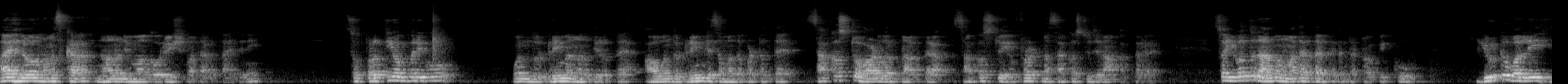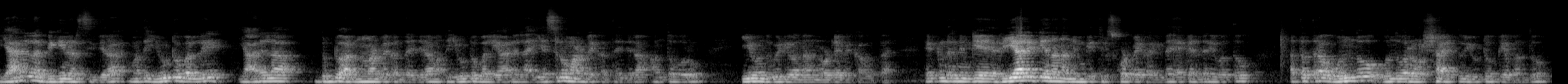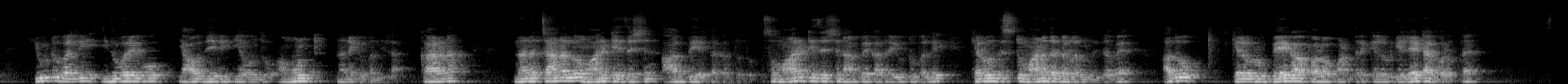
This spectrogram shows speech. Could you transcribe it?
Hi hello ನಮಸ್ಕಾರ. ನಾನು ನಿಮ್ಮ ಗೌರೀಶ್ ಮಾತಾಡ್ತಾ ಇದ್ದೀನಿ. ಸೊ ಪ್ರತಿಯೊಬ್ಬರಿಗೂ ಒಂದು ಡ್ರೀಮ್ ಅನ್ನೋದಿರುತ್ತೆ. ಆ ಒಂದು ಡ್ರೀಮ್ಗೆ ಸಂಬಂಧಪಟ್ಟಂತೆ ಸಾಕಷ್ಟು ಹಾರ್ಡ್ ವರ್ಕ್ನ ಹಾಕ್ತಾರೆ ಸಾಕಷ್ಟು ಎಫರ್ಟ್ನ ಸಾಕಷ್ಟು ಜನ ಹಾಕ್ತಾರೆ ಸೊ ಇವತ್ತು ನಾನು ಮಾತಾಡ್ತಾ ಇರ್ತಕ್ಕಂಥ ಟಾಪಿಕ್ಕು ಯೂಟ್ಯೂಬಲ್ಲಿ ಯಾರೆಲ್ಲ ಬಿಗಿನರ್ಸ್ ಇದ್ದೀರಾ, ಮತ್ತು ಯೂಟ್ಯೂಬಲ್ಲಿ ಯಾರೆಲ್ಲ ದುಡ್ಡು ಅರ್ನ್ ಮಾಡಬೇಕಂತ ಇದ್ದೀರಾ, ಮತ್ತು ಯೂಟ್ಯೂಬಲ್ಲಿ ಯಾರೆಲ್ಲ ಹೆಸರು ಮಾಡಬೇಕಂತ ಇದ್ದೀರಾ ಅಂಥವರು ಈ ಒಂದು ವಿಡಿಯೋನ ನೋಡಲೇಬೇಕಾಗುತ್ತೆ. ಯಾಕಂದರೆ ನಿಮಗೆ ರಿಯಾಲಿಟಿಯನ್ನು ನಾನು ನಿಮಗೆ ತಿಳಿಸ್ಕೊಡ್ಬೇಕಾಗಿದೆ. ಯಾಕೆಂದರೆ ಇವತ್ತು ಹತ್ತತ್ರ ಒಂದು, ಒಂದೂವರೆ ವರ್ಷ ಆಯಿತು ಯೂಟ್ಯೂಬ್ಗೆ ಬಂದು. ಯೂಟ್ಯೂಬಲ್ಲಿ ಇದುವರೆಗೂ ಯಾವುದೇ ರೀತಿಯ ಒಂದು ಅಮೌಂಟ್ ನನಗೆ ಬಂದಿಲ್ಲ. ಕಾರಣ, ನನ್ನ ಚಾನಲ್ಲು ಮಾನಿಟೈಸೇಷನ್ ಆಗದೇ ಇರತಕ್ಕಂಥದ್ದು. ಸೊ ಮಾನಿಟೈಸೇಷನ್ ಆಗಬೇಕಾದ್ರೆ ಯೂಟ್ಯೂಬಲ್ಲಿ ಕೆಲವೊಂದಿಷ್ಟು ಮಾನದಂಡಗಳನ್ನು ಇದ್ದಾವೆ. ಅದು ಕೆಲವರು ಬೇಗ ಫಾಲೋ ಅಪ್ ಮಾಡ್ತಾರೆ, ಕೆಲವರಿಗೆ ಲೇಟಾಗಿ ಬರುತ್ತೆ.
